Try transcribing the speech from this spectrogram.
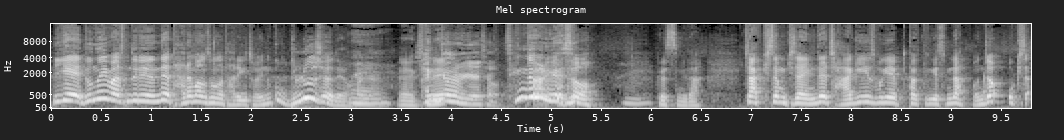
이게 누누이 말씀드리는데 다른 방송과 다르게 저희는 꼭 눌러주셔야 돼요. 네. 네, 그래- 생존을 위해서 생존을 위해서 그렇습니다. 자 기자님 기자님들 자기 소개 부탁드리겠습니다. 먼저 오 기자.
